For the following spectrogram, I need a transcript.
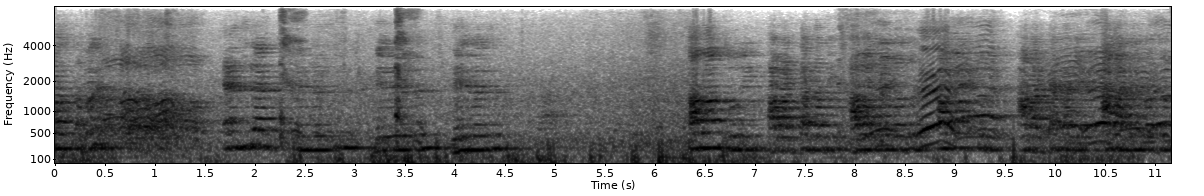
বাস্তব হ্যাঁ? And that নির্বাচন, নির্বাচন। আবার চুরি আবার টাকা দিই আবার নির্বাচন আবার আবার টাকা দিই আবার নির্বাচন।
